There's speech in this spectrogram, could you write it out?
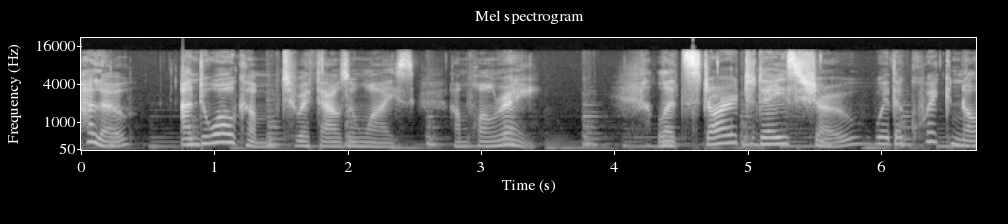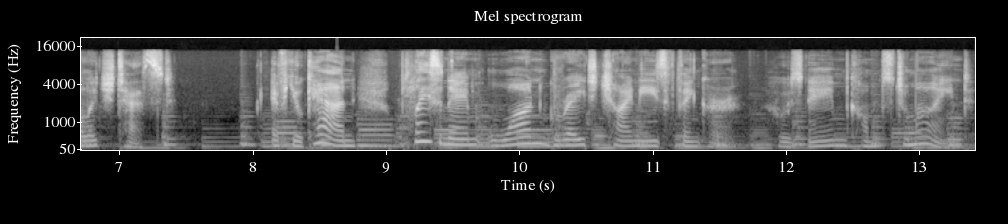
Hello, and welcome to A Thousand Whys. I'm Huang Rui. Let's start today's show with a quick knowledge test. If you can, please name one great Chinese thinker whose name comes to mind.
